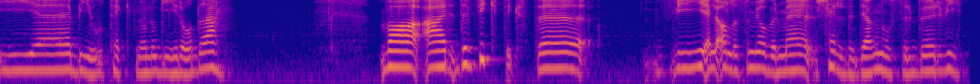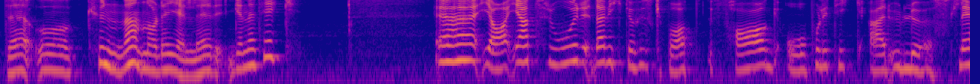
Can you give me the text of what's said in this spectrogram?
i eh, Bioteknologirådet. Hva er det viktigste vi, eller alle som jobber med sjeldne diagnoser, bør vite og kunne når det gjelder genetikk? Eh, ja, jeg tror det er viktig å huske på at fag og politikk er uløselig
